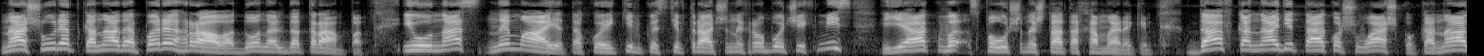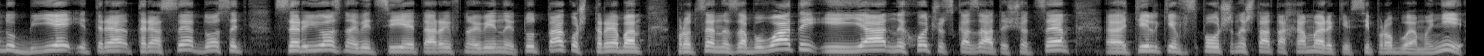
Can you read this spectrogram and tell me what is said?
Наш уряд Канада переграла Дональда Трампа, і у нас немає такої кількості втрачених робочих місць, як в Сполучених Штатах Америки. Да, в Канаді також важко. Канаду б'є і тря- трясе досить серйозно від цієї тарифної війни. Тут також треба про це не забувати. І я не хочу сказати, що це е, тільки в Сполучених Штатах Америки всі проблеми. Ні,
